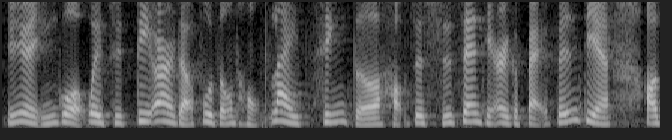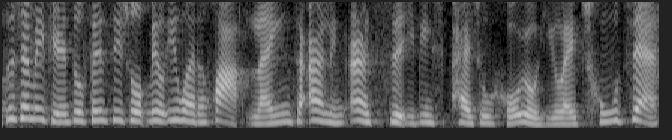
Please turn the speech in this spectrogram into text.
远远赢过位居第二的副总统赖清德。好，这十三点二个百分点。好，资深媒体人就分析说，没有意外的话，莱茵在二零二四一定是派出侯友谊来出战。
